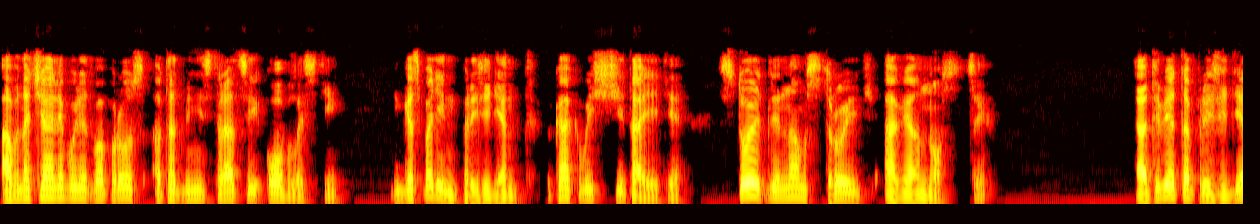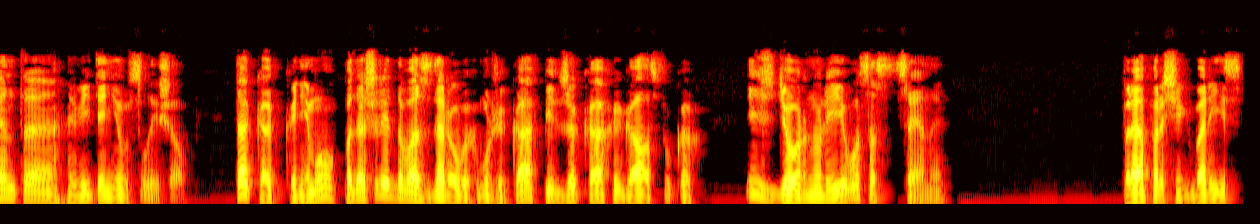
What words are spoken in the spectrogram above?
А вначале будет вопрос от администрации области. Господин президент, как вы считаете, стоит ли нам строить авианосцы? Ответа президента Витя не услышал, так как к нему подошли два здоровых мужика в пиджаках и галстуках и сдернули его со сцены. Прапорщик Борис,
